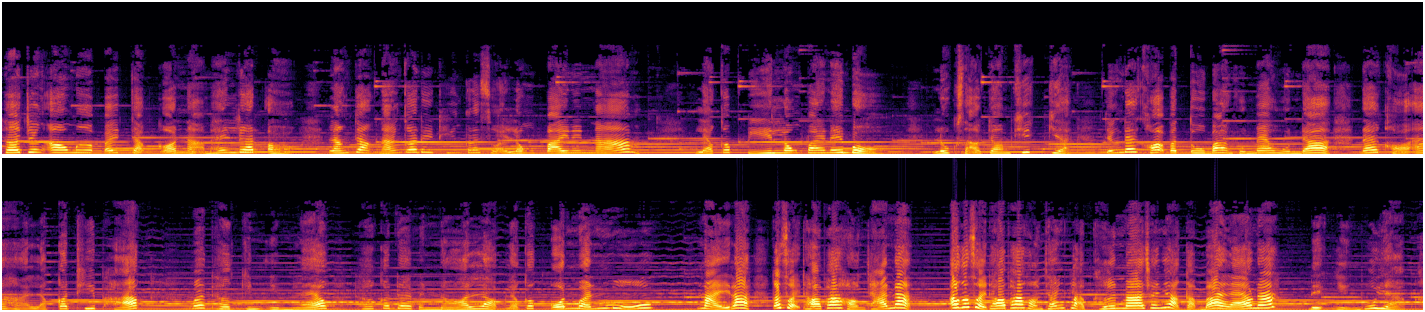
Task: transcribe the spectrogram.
เธอจึงเอามือไปจับก้อนหนามให้เลือดออก หลังจากนั้นก็ได้ทิ้งกระสวยลงไปในน้ำแล้วก็ปีนลงไปในบ่อ ลูกสาวจอมขี้เกียจจึงได้เคาะประตูบ้านคุณแม่ฮุนด้า ได้ขออาหารแล้วก็ที่พัก เมื่อเธอกินอิ่มแล้ว เธอก็ได้เป็นนอนหลับแล้วก็กลนเหมือนหมู ไหนล่ะกระสวยทอผ้าของฉันน่ะ เอากระสวยทอผ้าของฉันกลับคืนมา ฉันอยากกลับบ้านแล้วนะ เด็กหญิงผู้หยาบค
